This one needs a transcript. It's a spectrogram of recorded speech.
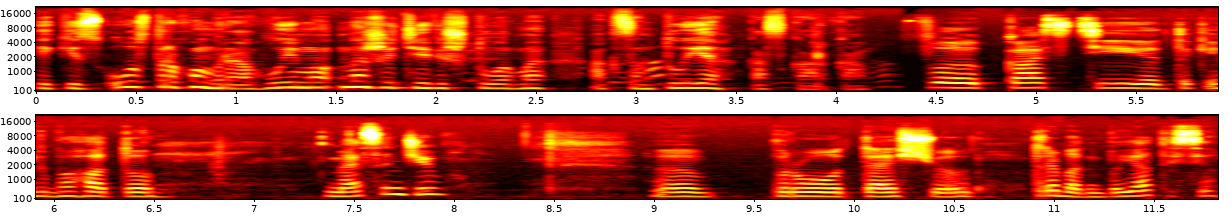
які з острахом реагуємо на життєві шторми, акцентує каскарка. В касті таких багато месенджів е, про те, що треба не боятися,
